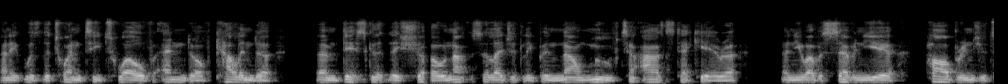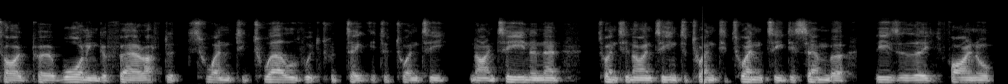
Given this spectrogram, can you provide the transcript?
and it was the 2012 end of calendar um, disc that they show, and that's allegedly been now moved to Aztec era, and you have a seven-year harbinger type uh, warning affair after 2012, which would take you to 2019, and then 2019 to 2020 December. These are the final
